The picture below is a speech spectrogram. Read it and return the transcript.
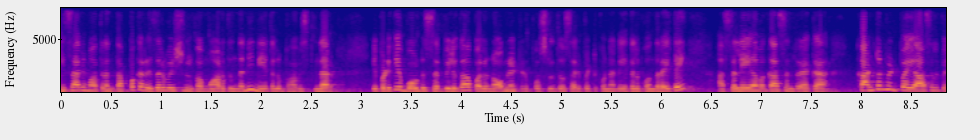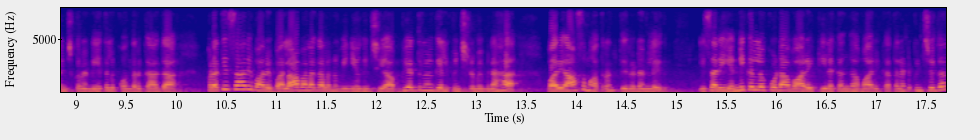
ఈసారి మాత్రం తప్పక రిజర్వేషన్లుగా మారుతుందని నేతలు భావిస్తున్నారు. ఇప్పటికే బోర్డు సభ్యులుగా పలు నామినేటెడ్ పోస్టులతో సరిపెట్టుకున్న నేతలు కొందరైతే అసలే అవకాశం రాక కంటోన్మెంట్పై ఆశలు పెంచుకున్న నేతలు కొందరు కాగా ప్రతిసారి వారి బలాబలగాలను వినియోగించి అభ్యర్థులను గెలిపించడమే మినహా వారి ఆశ మాత్రం తీరడం లేదు. ఈసారి ఎన్నికల్లో కూడా వారే కీలకంగా మారి కథ నడిపించగా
